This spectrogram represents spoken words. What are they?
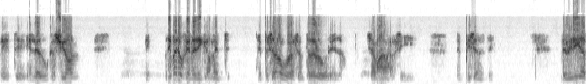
este, en la educación, eh, primero genéricamente, empezando por la central obrera, llamada así, empiezan este, debería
